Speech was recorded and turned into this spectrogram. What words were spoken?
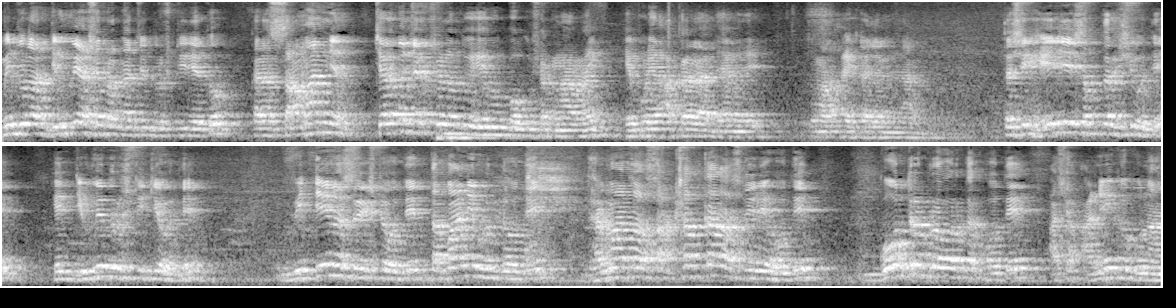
मी तुला दिव्य अशा प्रकारची दृष्टी देतो कारण सामान्य चर्मचक्षुनं तू हे रूप बघू शकणार नाही. हे पुढे अकराव्या अध्यायामध्ये तुम्हाला ऐकायला मिळणार तसे हे जे सप्तर्षी होते हे दिव्य दृष्टीचे होते विद्येनं श्रेष्ठ होते तपाने वृद्ध होते धर्माचा साक्षात्कार असलेले होते गोत्र प्रवर्तक होते अशा अनेक गुणां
